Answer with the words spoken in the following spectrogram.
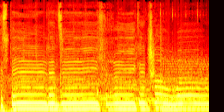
Es bilden sich Regenschauer,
